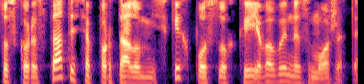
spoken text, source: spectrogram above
то скористатися порталом міських послуг Києва ви не зможете.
